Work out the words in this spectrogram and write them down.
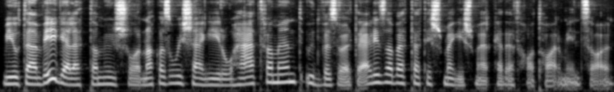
Miután vége lett a műsornak, az újságíró hátrament, üdvözölte Elizabetet és megismerkedett 6.30-al.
